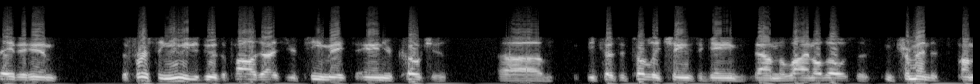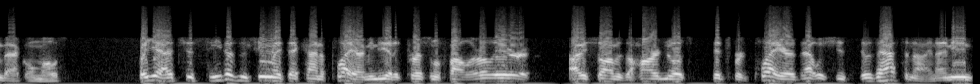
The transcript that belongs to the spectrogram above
say to him, the first thing you need to do is apologize to your teammates and your coaches um, because it totally changed the game down the line. Although it was a tremendous comeback almost. But yeah, it's just he doesn't seem like that kind of player. I mean, he had a personal foul earlier. I saw him as a hard nosed Pittsburgh player. That was just it was asinine. I mean,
